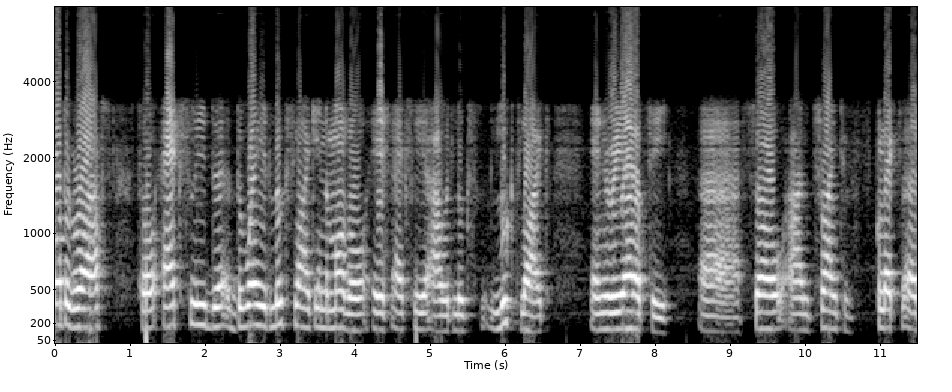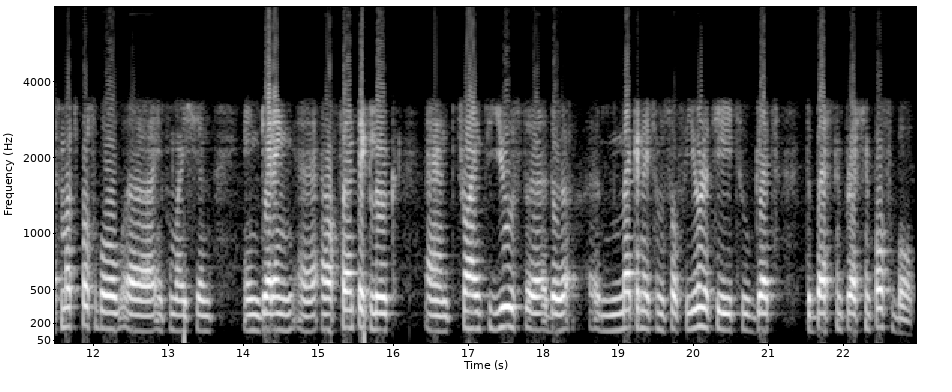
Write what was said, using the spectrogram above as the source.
photographs, so actually the, the way it looks like in the model is actually how it looks looked like in reality. Uh, so I'm trying to collect as much possible information in getting uh, an authentic look and trying to use the, the uh, mechanisms of Unity to get the best impression possible.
